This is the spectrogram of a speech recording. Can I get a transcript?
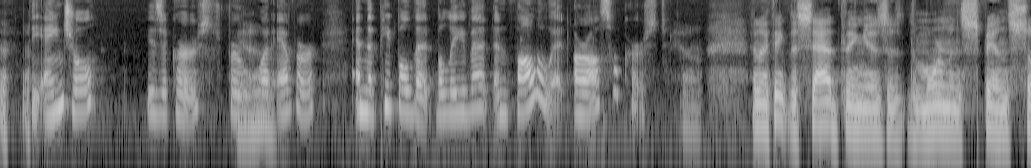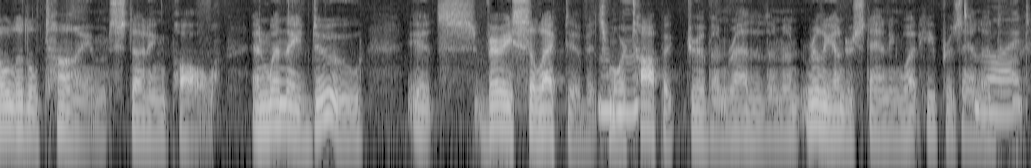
the angel is accursed for Yeah. whatever, and the people that believe it and follow it are also cursed. Yeah, And I think the sad thing is, is the Mormons spend so little time studying Paul. And when they do, it's very selective. It's more Mm-hmm. topic driven rather than un- really understanding what he presented. Right.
